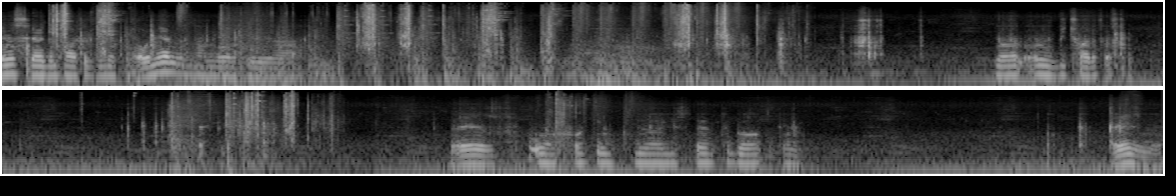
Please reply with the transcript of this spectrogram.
En sevdiğim parça bu. Oynayamıyorum ben bu oyunu ya. Dünyanın en bir haritası. İs one fucking yeah, you have to go. Raise mi?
